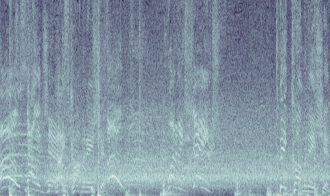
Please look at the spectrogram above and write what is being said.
Oh, solid jab. Nice combination. Oh, combination.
